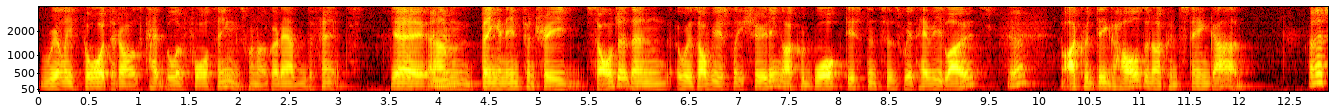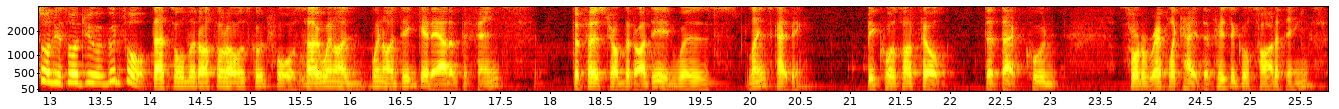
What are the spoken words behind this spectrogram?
really thought that I was capable of four things when I got out of defence. Yeah, um, being an infantry soldier, then it was obviously shooting. I could walk distances with heavy loads. Yeah. I could dig holes and I could stand guard. And that's all you thought you were good for? That's all that I thought I was good for. So when I when I did get out of defence, the first job that I did was landscaping, because I felt that that could sort of replicate the physical side of things.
